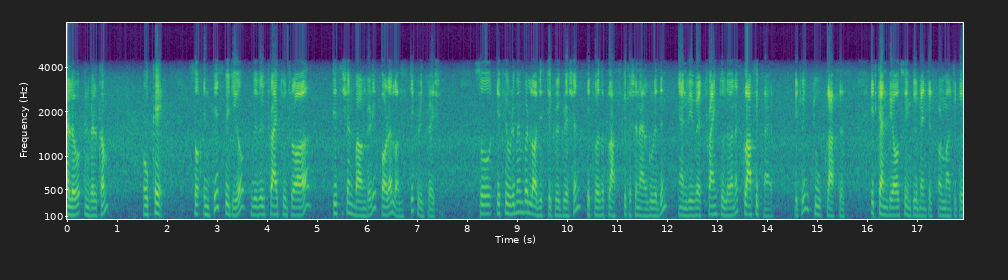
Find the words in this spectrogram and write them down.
hello and welcome. Okay so in this video we will try to draw a decision boundary for a logistic regression. So if you remember logistic regression it was a classification algorithm and we were trying to learn a classifier between two classes. It can be also implemented for multiple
